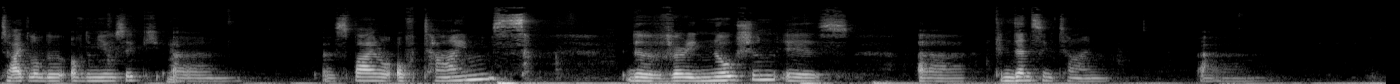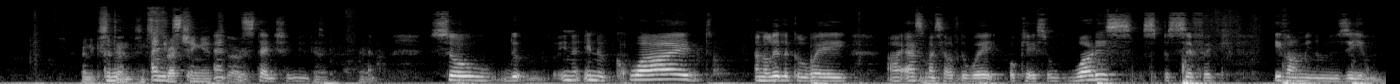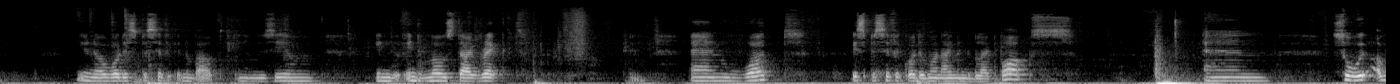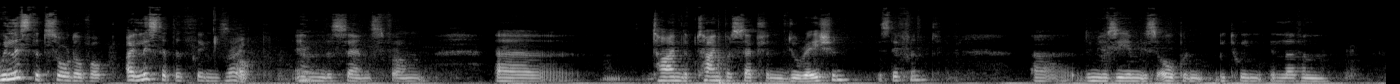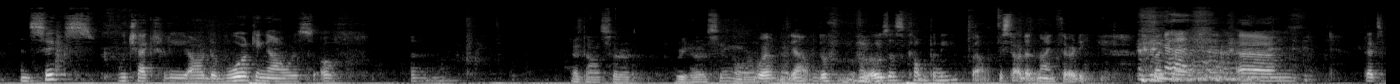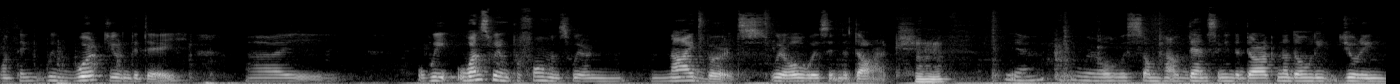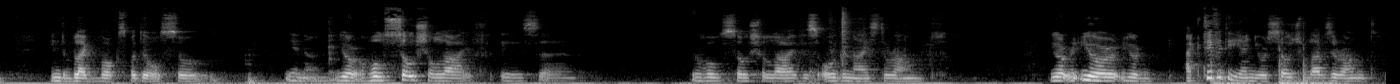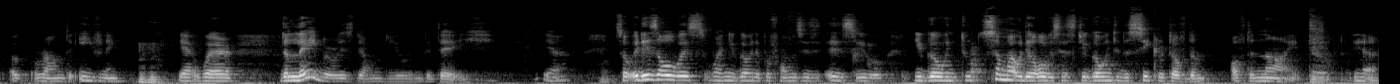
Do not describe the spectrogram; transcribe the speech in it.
Title of the of the music, um, a spiral of times the very notion is uh, condensing time uh, and, extend, and and stretching it. and stretching it. Yeah, yeah. Yeah. So, the, in, a, in a quite analytical way, I ask myself the way, okay, so what is specific if I'm in a museum? You know, what is specific in about in a museum in the, in the most direct? And what is specific when when I'm in the black box? And so we, we listed sort of up, I listed the things Right. up in the sense from uh, time, the time perception duration is different. Uh, the museum is open between 11 and 6, which actually are the working hours of, uh, A dancer rehearsing, or well, yeah, the Rosas company. Well, we start at 9.30. But uh, um, that's one thing. We work during the day. I, we Once we're in performance, we're n- night birds. We're always in the dark. Yeah, we're always somehow dancing in the dark, not only during in the black box, but also, you know, your whole social life is uh, your whole social life is organized around your your your activity and your social lives around uh, around the evening. Yeah, where the labor is done during the day. Yeah. So it is always when you go into performances is you you go into somehow it always says you go into the secret of the of the night. Yeah. Yeah.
